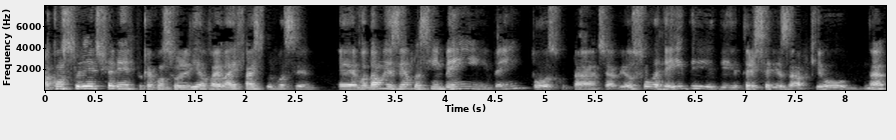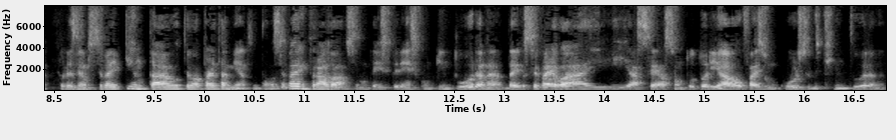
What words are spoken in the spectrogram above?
A consultoria é diferente, porque a consultoria vai lá e faz por você. É, vou dar um exemplo assim bem, bem tosco, tá, Tiago? Eu sou rei de, de, terceirizar, porque eu, né, por exemplo, você vai pintar o teu apartamento. Então você vai entrar lá, você não tem experiência com pintura, né? Daí você vai lá e, e acessa um tutorial, faz um curso de pintura, né?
